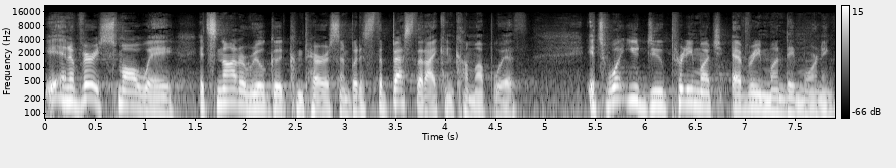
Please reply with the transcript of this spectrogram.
In a very small way, it's not a real good comparison, but it's the best that I can come up with. It's what you do pretty much every Monday morning.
